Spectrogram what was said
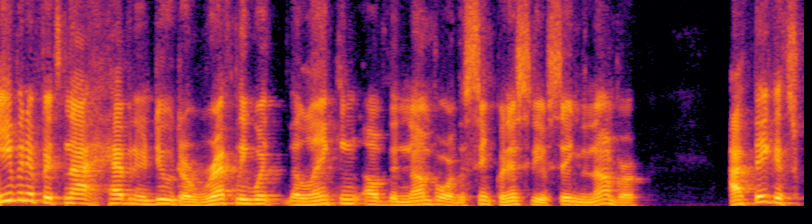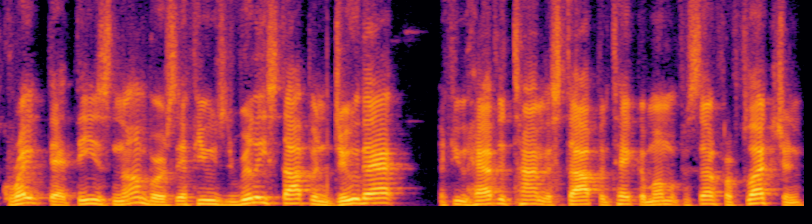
even if it's not having to do directly with the linking of the number or the synchronicity of seeing the number, I think it's great that these numbers, if you really stop and do that, if you have the time to stop and take a moment for self-reflection,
